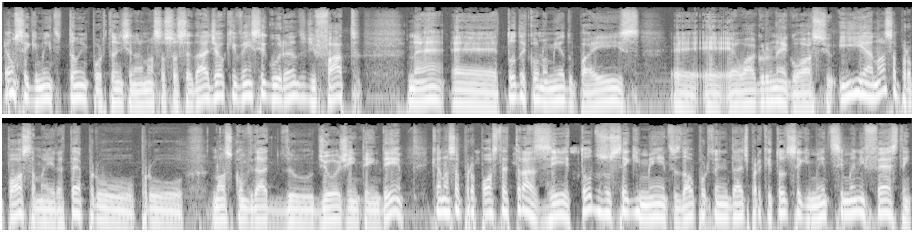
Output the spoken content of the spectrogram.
é um segmento tão importante na nossa sociedade, é o que vem segurando de fato, né, é, toda a economia do país é, é, é, o agronegócio. E a nossa proposta, Maíra, até pro, pro nosso convidado do, de hoje entender, que a nossa proposta é trazer todos os segmentos, dar oportunidade para que todos os segmentos se manifestem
